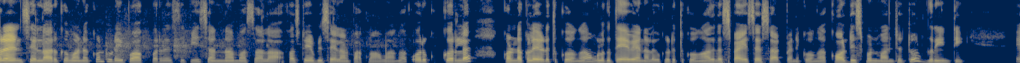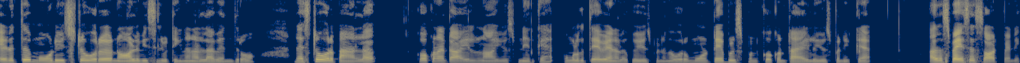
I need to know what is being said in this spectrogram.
ஃப்ரெண்ட்ஸ் எல்லாருக்கும் வணக்கம். டுடே பார்க்க போகிற ரெசிபி சன்னா மசாலா. ஃபஸ்ட்டு எப்படி செய்யலான்னு பார்க்கலாம். வாங்க. ஒரு குக்கரில் கொண்டக்கடலை எடுத்துக்கோங்க. உங்களுக்கு தேவையான அளவுக்கு எடுத்துக்கோங்க. அதில் ஸ்பைசஸ் ஆட் பண்ணிக்கோங்க. கால் டீஸ்பூன் மஞ்சள்தூள் க்ரீன் டீ எடுத்து மூடி வச்சுட்டு ஒரு நாலு விசில் விட்டிங்கன்னா நல்லா வெந்துடும் நெக்ஸ்ட்டு ஒரு பேனில் கோகோனட் ஆயில் நான் யூஸ் பண்ணியிருக்கேன். உங்களுக்கு தேவையான அளவுக்கு யூஸ் பண்ணுங்கள் ஒரு மூணு டேபிள் ஸ்பூன் கோகோனட் ஆயிலும் யூஸ் பண்ணியிருக்கேன். அதில் ஸ்பைசஸ் ஆட் பண்ணி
